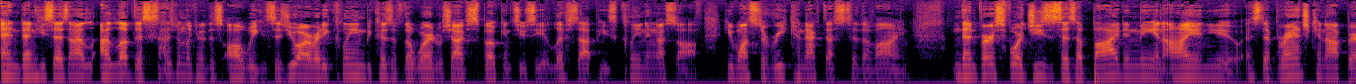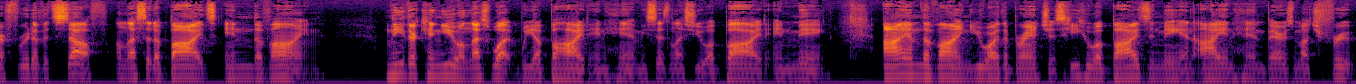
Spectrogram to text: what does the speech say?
And then he says, and I, I love this because I've been looking at this all week. It says, You are already clean because of the word which I've spoken to you. See, it lifts up. He's cleaning us off. He wants to reconnect us to the vine. And then verse 4, Jesus says, Abide in me and I in you, as the branch cannot bear fruit of itself unless it abides in the vine. Neither can you unless what? We abide in him. He says, Unless you abide in me. I am the vine, you are the branches. He who abides in me and I in him bears much fruit.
